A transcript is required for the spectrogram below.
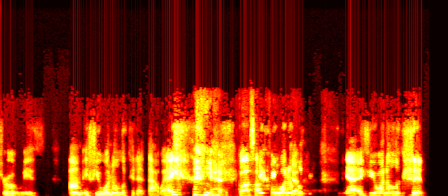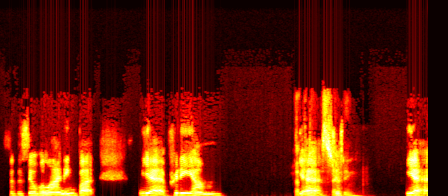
through it with, um, if you want to look at it that way. yeah, glass half If you want to yeah. look, yeah, if you want to look at it for the silver lining, but yeah, pretty um, That's yeah, devastating. Just, yeah,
